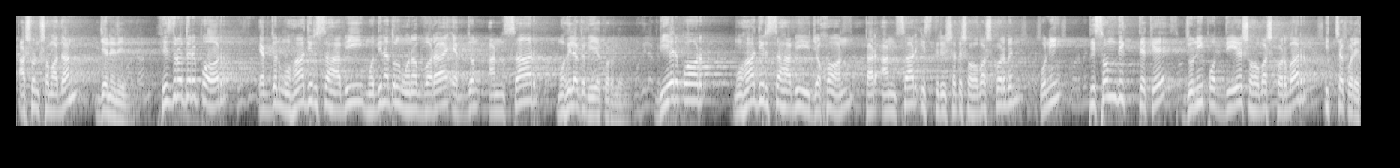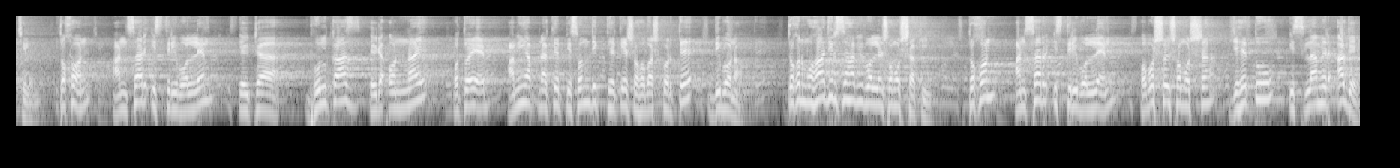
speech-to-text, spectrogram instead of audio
আসন সমাধান জেনে নিন হিজরতের পর একজন মুহাজির সাহাবি মদিনাতুল মোনাব্বরায় একজন আনসার মহিলাকে বিয়ে করলেন। বিয়ের পর মুহাজির সাহাবি যখন তার আনসার স্ত্রীর সাথে সহবাস করবেন, উনি পিছন দিক থেকে জনিপদ দিয়ে সহবাস করবার ইচ্ছা করেছিলেন। তখন আনসার স্ত্রী বললেন, এইটা ভুল কাজ, এটা অন্যায়, অতএব আমি আপনাকে পেছন দিক থেকে সহবাস করতে দিব না। তখন মুহাজির সাহাবি বললেন, সমস্যা কি? তখন আনসার স্ত্রী বললেন, অবশ্যই সমস্যা, যেহেতু ইসলামের আগে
